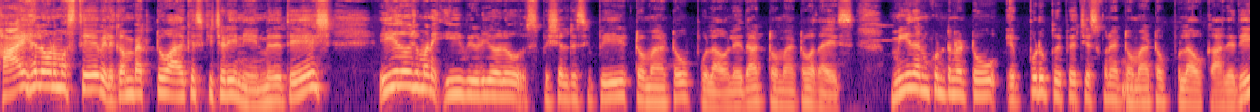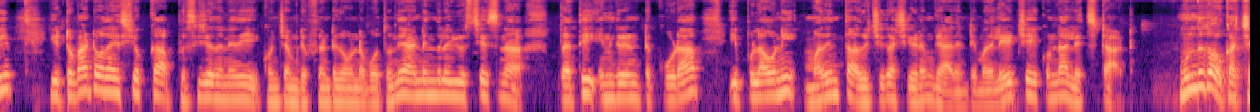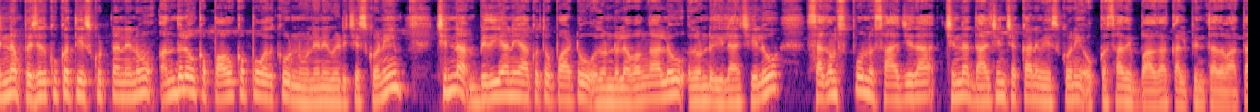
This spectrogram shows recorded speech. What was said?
Hi hello నమస్తే. Welcome back to RK's khichdi. నేను మీ రితేష్. ఈరోజు మన ఈ వీడియోలో స్పెషల్ రెసిపీ టొమాటో పులావ్ లేదా టొమాటో రైస్. మీరు అనుకుంటున్నట్టు ఎప్పుడు ప్రిపేర్ చేసుకునే టొమాటో పులావ్ కాదు ఇది. ఈ టొమాటో రైస్ యొక్క ప్రొసీజర్ అనేది కొంచెం డిఫరెంట్గా ఉండబోతుంది. అండ్ ఇందులో యూస్ చేసిన ప్రతి ఇంగ్రీడియంట్ కూడా ఈ పులావ్ని మరింత రుచిగా చేయడం గ్యారంటీ. మరి లేట్ చేయకుండా లెట్ స్టార్ట్ ముందుగా ఒక చిన్న ప్రెషర్ కుక్కర్ తీసుకుంటున్నాను నేను. అందులో ఒక పావు కప్పు వరకు నూనెని వేడి చేసుకొని చిన్న బిర్యానీ ఆకుతో పాటు రెండు లవంగాలు రెండు ఇలాచీలు సగం స్పూన్ సాజీరా చిన్న దాల్చిన చెక్కని వేసుకొని ఒక్కసారి బాగా కలిపిన తర్వాత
